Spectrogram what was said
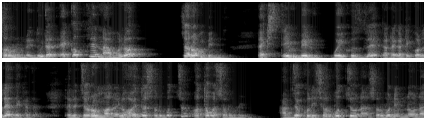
সর্বনিম্ন। এই দুইটার একত্রে নাম হলো চরম বিন্দু। এক্সট্রিম ভ্যালু বই খুঁজলে ঘাটাঘাটি করলে দেখা যাবে। তাহলে চরম মান হলো হয়তো সর্বোচ্চ অথবা সর্বনিম্ন। আর যখনই সর্বোচ্চ না, সর্বনিম্ন না,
